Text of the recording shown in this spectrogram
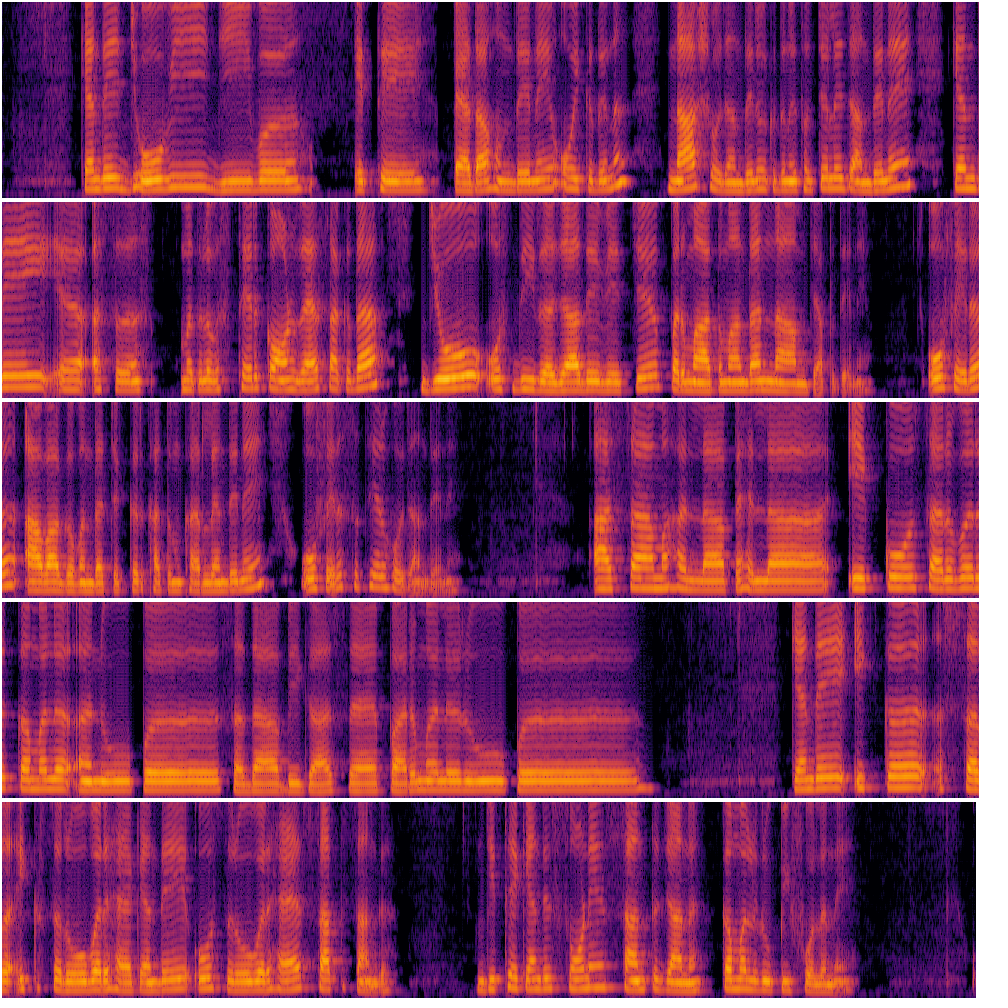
ਕਹਿੰਦੇ ਜੋ ਵੀ ਜੀਵ ਇੱਥੇ ਪੈਦਾ ਹੁੰਦੇ ਨੇ, ਉਹ ਇੱਕ ਦਿਨ ਨਾਸ਼ ਹੋ ਜਾਂਦੇ ਨੇ, ਉਹ ਇੱਕ ਦਿਨ ਇੱਥੋਂ ਚਲੇ ਜਾਂਦੇ ਨੇ। ਕਹਿੰਦੇ ਅਸ- ਮਤਲਬ ਸਥਿਰ ਕੌਣ ਰਹਿ ਸਕਦਾ? ਜੋ ਉਸ ਦੀ ਰਜ਼ਾ ਦੇ ਵਿੱਚ ਪਰਮਾਤਮਾ ਦਾ ਨਾਮ ਜਪਦੇ ਨੇ। ਉਹ ਫਿਰ ਆਵਾਗਮਨ ਦਾ ਚੱਕਰ ਖਤਮ ਕਰ ਲੈਂਦੇ ਨੇ, ਉਹ ਫਿਰ ਸਥਿਰ ਹੋ ਜਾਂਦੇ ਨੇ। ਆਸਾ ਮਹੱਲਾ ਪਹਿਲਾ, ਏਕੋ ਸਰਵਰ ਕਮਲ ਅਨੂਪ, ਸਦਾ ਬਿਗਾਸੈ ਪਰਮਲ ਰੂਪ। ਕਹਿੰਦੇ ਇੱਕ ਸਰ, ਇੱਕ ਸਰੋਵਰ ਹੈ, ਕਹਿੰਦੇ ਉਹ ਸਰੋਵਰ ਹੈ ਸਤਸੰਗ ਜਿੱਥੇ ਕਹਿੰਦੇ ਸੋਹਣੇ ਸੰਤ ਜਨ ਕਮਲ ਰੂਪੀ ਫੁੱਲ ਨੇ।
